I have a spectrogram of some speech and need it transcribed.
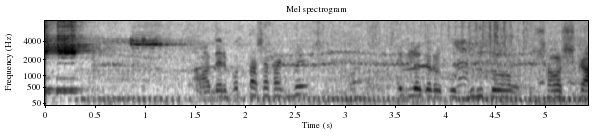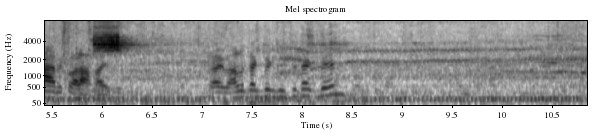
আমাদের প্রত্যাশা থাকবে, এগুলো যেন খুব দ্রুত সংস্কার করা হয়। তাই ভালো থাকবেন, সুস্থ থাকবেন।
